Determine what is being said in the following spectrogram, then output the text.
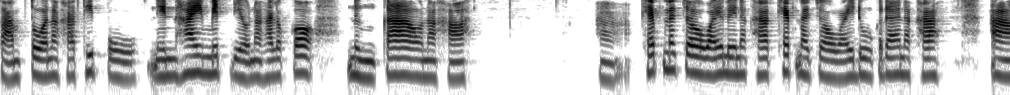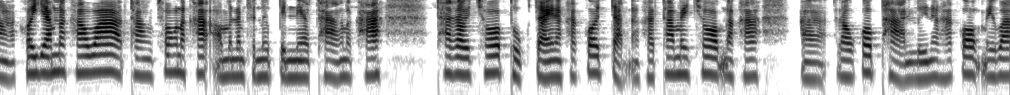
สามตัวนะคะที่ปูเน้นให้เม็ดเดียวนะคะ แล้วก็หนึ่งเก้านะคะอ่าแคปหน้าจอไว้เลยนะคะ แคปหน้าจอไว้ดูก็ได้นะคะอ่าขอย้ำนะคะว่าทางช่องนะคะ เอามานำเสนอเป็นแนวทางนะคะ ถ้าเราชอบถูกใจนะคะก็จัดนะคะ ถ้าไม่ชอบนะคะอ่าเราก็ผ่านเลยนะคะ ก็ไม่ว่า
